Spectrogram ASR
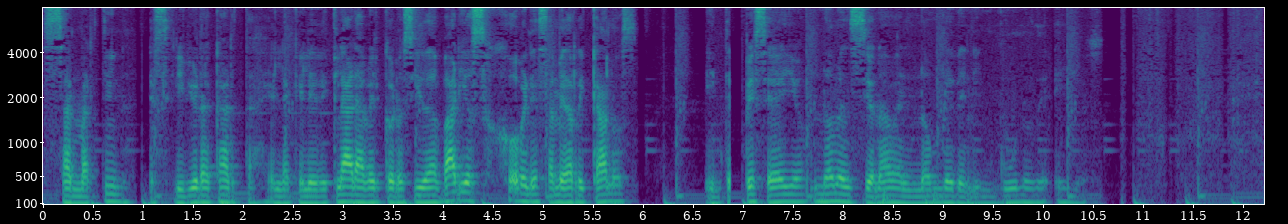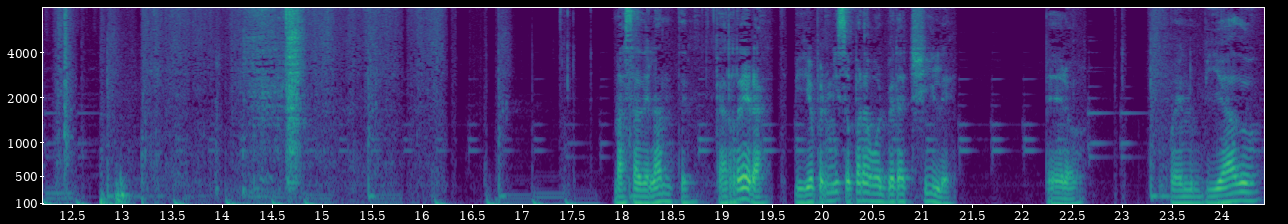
San Martín escribió una carta en la que le declara haber conocido a varios jóvenes americanos y pese a ello no mencionaba el nombre de ninguno de ellos. Más adelante, Carrera pidió permiso para volver a Chile, pero fue enviado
